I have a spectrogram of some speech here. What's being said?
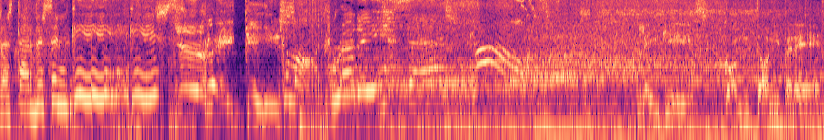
las tardes en Kiss. Play Kiss. Come on. Ready, set, go. Play Kiss con Tony Pérez.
